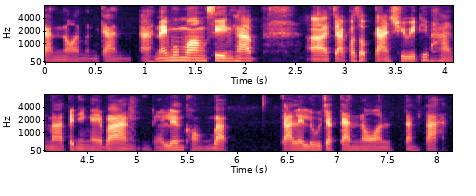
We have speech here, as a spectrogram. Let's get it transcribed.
การนอนเหมือนกันอะในมุมมองซีนครับจากประสบการณ์ชีวิตที่ผ่านมาเป็นยังไงบ้าง ในเรื่องของแบบการเรียนรู้จากการนอนต่างๆ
